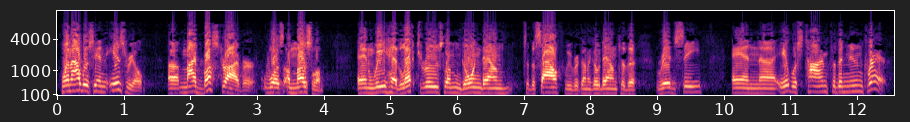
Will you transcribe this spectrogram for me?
When I was in Israel, uh, my bus driver was a Muslim, and we had left Jerusalem going down to the south. We were going to go down to the Red Sea, and uh, it was time for the noon prayer.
